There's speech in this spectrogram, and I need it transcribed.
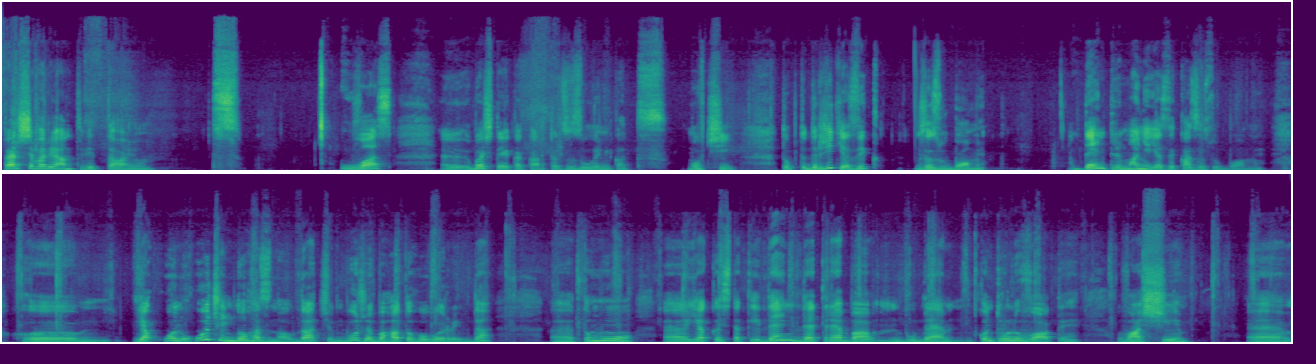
Перший варіант вітаю. Тс. У вас, е, бачите, яка карта зозуленька, Тс. мовчи. Тобто держіть язик за зубами. День тримання язика за зубами. Е, Я он очень много знав, да? дуже багато говорив. Да? Е, Тому е, якийсь такий день, де треба буде контролювати ваші е,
